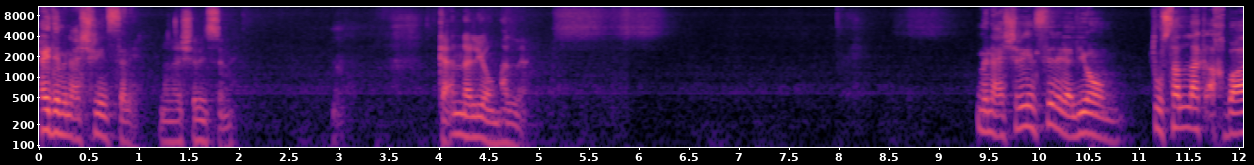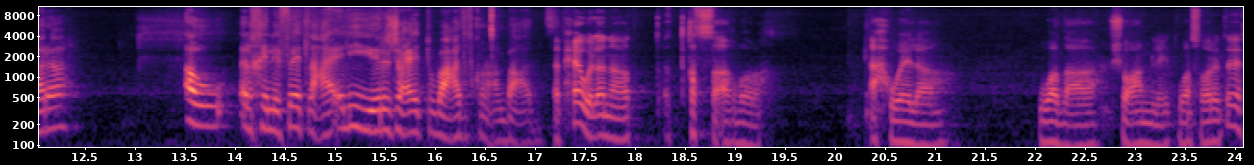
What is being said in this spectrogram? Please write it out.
هيدي من عشرين سنة. من 20 سنة. كأن اليوم هلأ. من عشرين سنة لليوم توصل لك أخبارها؟ أو الخلافات العائلية رجعت وبعدتكم عن بعض؟ بحاول أنا أتقصى أخبارها. أحوالها وضعها شو عملت وصارت إيه.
